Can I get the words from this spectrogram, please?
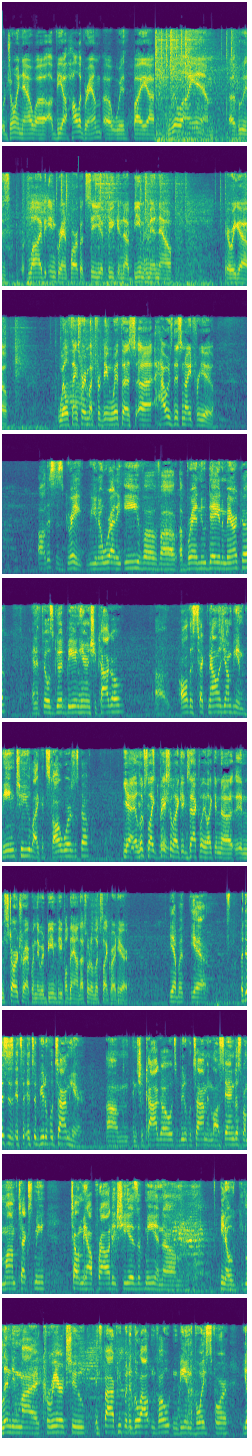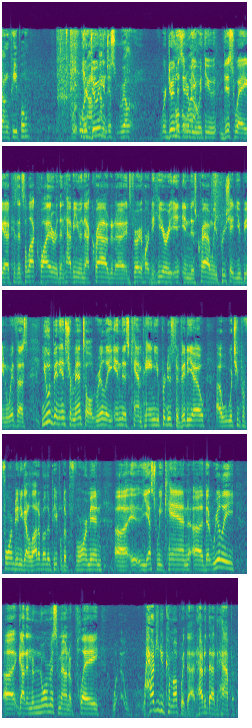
We're joined now uh, via hologram uh, with by uh, Will I Am, uh, who is live in Grant Park. Let's see if we can uh, beam him in now. There we go. Will, thanks very much for being with us. Uh, how is this night for you? Oh, this is great. You know, we're at the eve of a brand new day in America, and it feels good being here in Chicago. All this technology, I'm being beamed to you like it's Star Wars and stuff. Yeah, it, It- looks like great. basically like exactly like in uh, in Star Trek when they would beam people down. That's what it looks like right here. Yeah, but yeah, but this is it's a, it's a beautiful time here um, in Chicago. It's a beautiful time in Los Angeles. My mom texted me, telling me how proud she is of me, and um, you know, lending my career to inspire people to go out and vote and being the voice for young people. You We're know, I'm- doing I'm it- just real. We're doing this interview with you this way because it's a lot quieter than having you in that crowd. Uh, it's very hard to hear in, in this crowd. We appreciate you being with us. You have been instrumental, really, in this campaign. You produced a video uh, which you performed in. You got a lot of other people to perform in. Uh, yes, we can. Uh, that really uh, got an enormous amount of play. How did you come up with that? How did that happen?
